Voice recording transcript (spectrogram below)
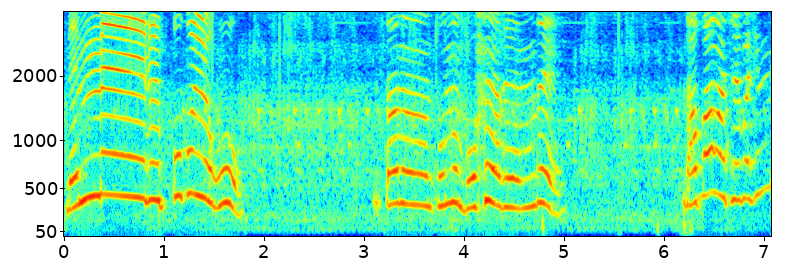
맴매를 뽑으려고 일단은 돈을 모아야 되는데 나방아 제발 힘내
